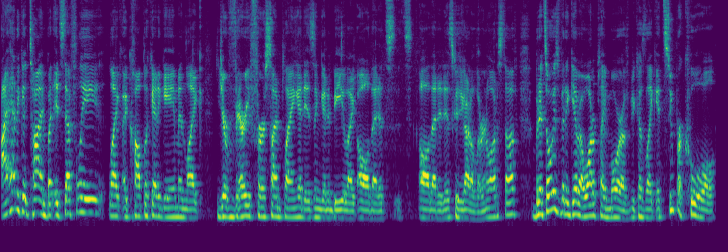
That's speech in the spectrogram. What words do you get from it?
I had a good time. But it's definitely like a complicated game, and like your very first time playing it isn't going to be like all that it's it's all that it is because you got to learn a lot of stuff. But it's always been a game I want to play more of because like it's super cool.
